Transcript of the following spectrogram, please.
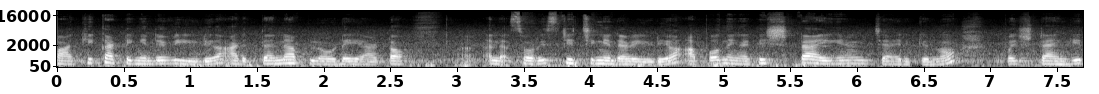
ബാക്കി കട്ടിങ്ങിന്റെ വീഡിയോ അടുത്ത് തന്നെ അപ്ലോഡ് ചെയ്യാം കേട്ടോ. അല്ല സോറി സ്റ്റിച്ചിങ്ങിന്റെ വീഡിയോ. അപ്പോൾ നിങ്ങൾക്ക് ഇഷ്ടമായി വിചാരിക്കുന്നു. അപ്പോൾ ഇഷ്ടമെങ്കിൽ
